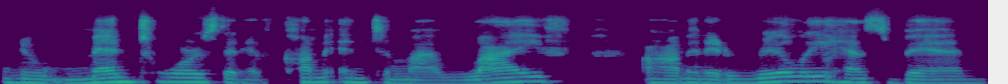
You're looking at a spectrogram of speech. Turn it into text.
new mentors that have come into my life um, and it really has been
